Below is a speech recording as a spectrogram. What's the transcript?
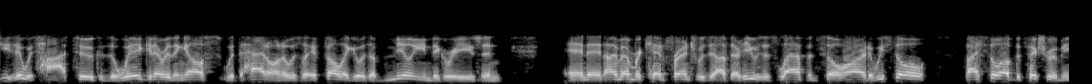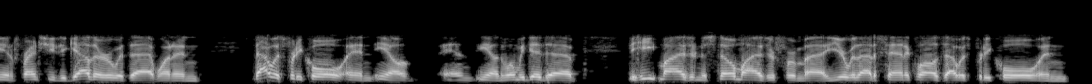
geez, it was hot too because the wig and everything else with the hat on, it was like it felt like it was a million degrees. And and then I remember Kent French was out there; he was just laughing so hard. And we still, I still have the picture of me and Frenchie together with that one, and that was pretty cool. And you know, and you know, when we did uh, the Heat Miser and the Snow Miser from uh, Year Without a Santa Claus, that was pretty cool. And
